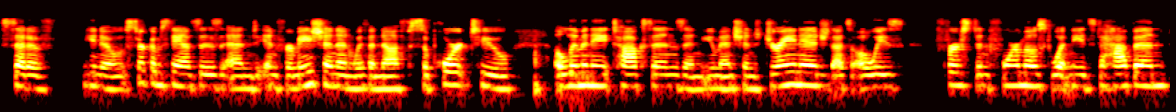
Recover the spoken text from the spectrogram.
set of you know circumstances and information and with enough support to eliminate toxins. And you mentioned drainage. That's always first and foremost what needs to happen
